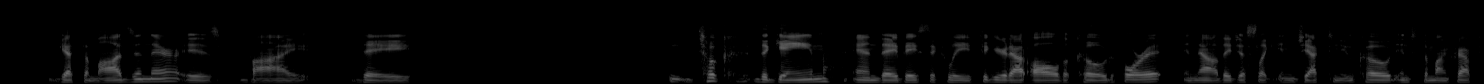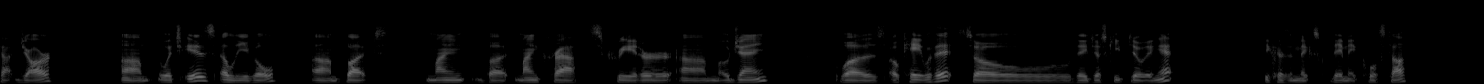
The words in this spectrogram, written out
get the mods in there is by they took the game and they basically figured out all the code for it and now they just like inject new code into the minecraft.jar um, which is illegal um, but mine but minecraft's creator um, mojang was okay with it so they just keep doing it because it makes they make cool stuff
